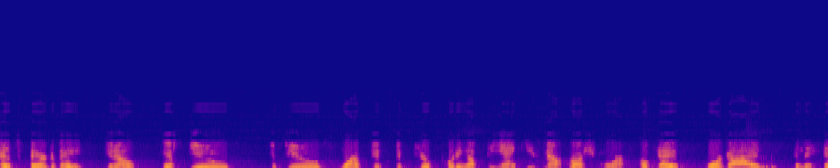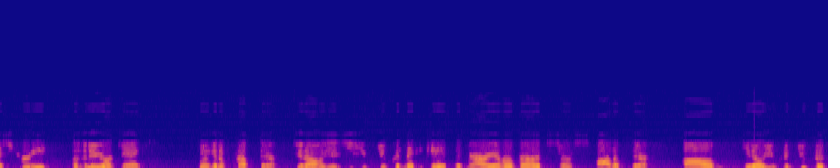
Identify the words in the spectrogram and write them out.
it's a fair debate. You know, if you if you want to, if, if you're putting up the Yankees Mount Rushmore, okay, four guys in the history of the New York Yankees, who's going to put up there? You know, you, you, you could make a case that Mariano Rivera deserves a spot up there. Um, you know, you could you could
